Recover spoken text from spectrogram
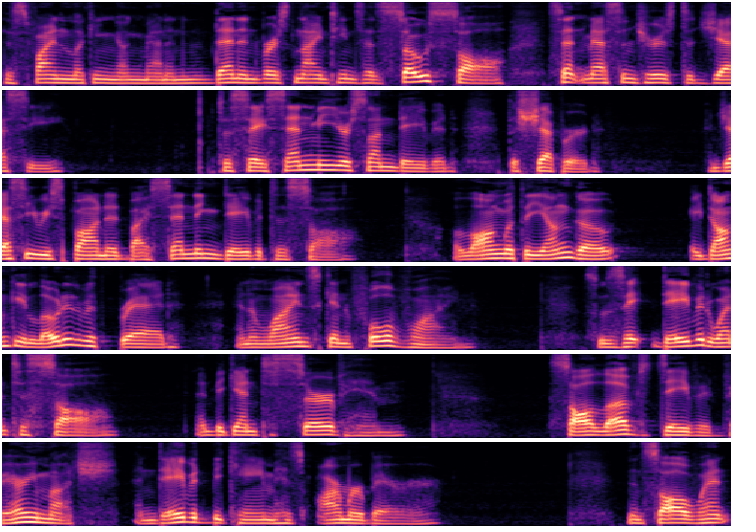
this fine looking young man, and then in verse 19 says, So Saul sent messengers to Jesse to say, Send me your son David, the shepherd. And Jesse responded by sending David to Saul, along with a young goat, a donkey loaded with bread, and a wineskin full of wine. So David went to Saul and began to serve him. Saul loved David very much, and David became his armor bearer. Then Saul went,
